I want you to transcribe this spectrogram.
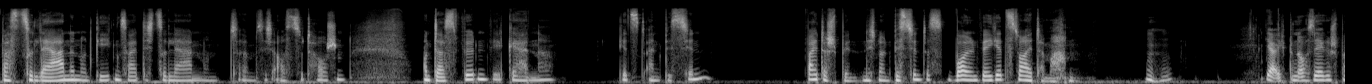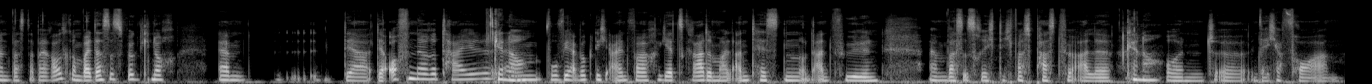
was zu lernen und gegenseitig zu lernen und ähm, sich auszutauschen. Und das würden wir gerne jetzt ein bisschen weiterspinnen. Nicht nur ein bisschen, das wollen wir jetzt weitermachen. Mhm. Ja, ich bin auch sehr gespannt, was dabei rauskommt, weil das ist wirklich noch ähm, der, der offenere Teil, genau. ähm, wo wir wirklich einfach jetzt gerade mal antesten und anfühlen, ähm, was ist richtig, was passt für alle genau. und äh, in welcher Form.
